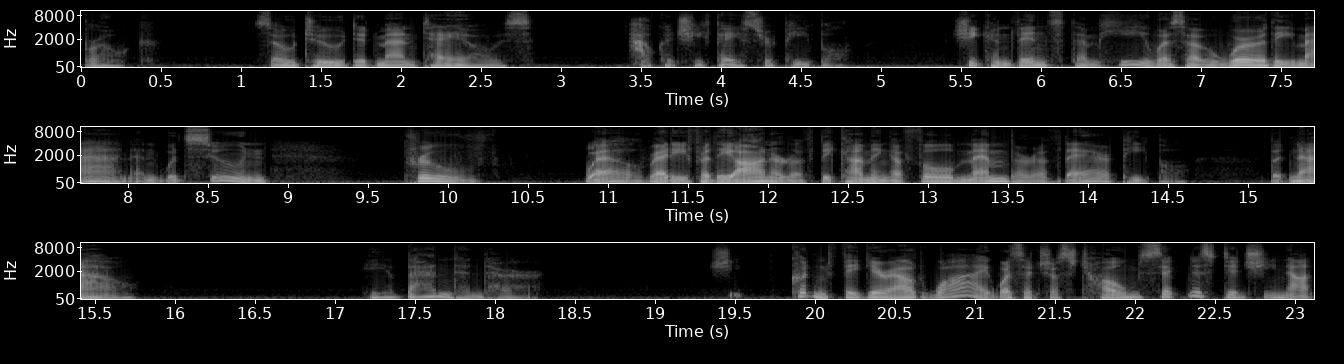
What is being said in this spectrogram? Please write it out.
broke. So too did Manteo's. How could she face her people? She convinced them he was a worthy man and would soon prove, well, ready for the honor of becoming a full member of their people. But now he abandoned her. She couldn't figure out why. Was it just homesickness? Did she not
